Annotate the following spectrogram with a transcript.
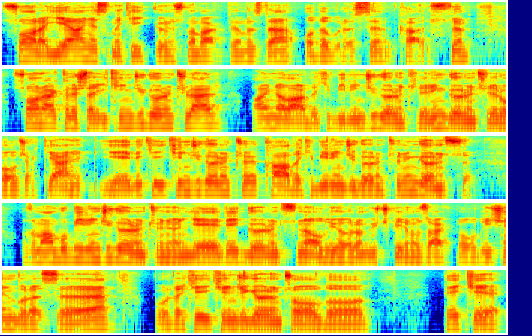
Sonra Y aynasındaki ilk görüntüsüne baktığımızda o da burası K üssü. Sonra arkadaşlar ikinci görüntüler aynalardaki birinci görüntülerin görüntüleri olacak. Yani Y'deki ikinci görüntü K'daki birinci görüntünün görüntüsü. O zaman bu birinci görüntünün Y'de görüntüsünü alıyorum. 3 birim uzaklığı olduğu için burası buradaki ikinci görüntü oldu. Peki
